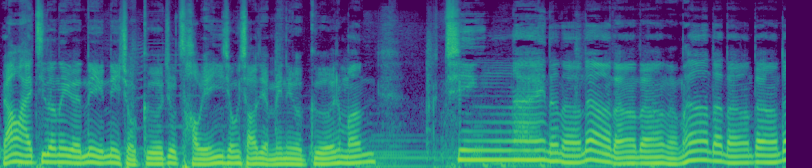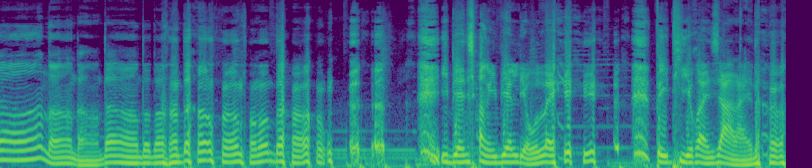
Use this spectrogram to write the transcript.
然后还记得那个那那首歌，就草原英雄小姐妹那个歌，什么？亲爱的哒哒哒哒哒哒哒哒哒哒哒哒哒哒哒哒，一边唱一边流泪，被替换下来的。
